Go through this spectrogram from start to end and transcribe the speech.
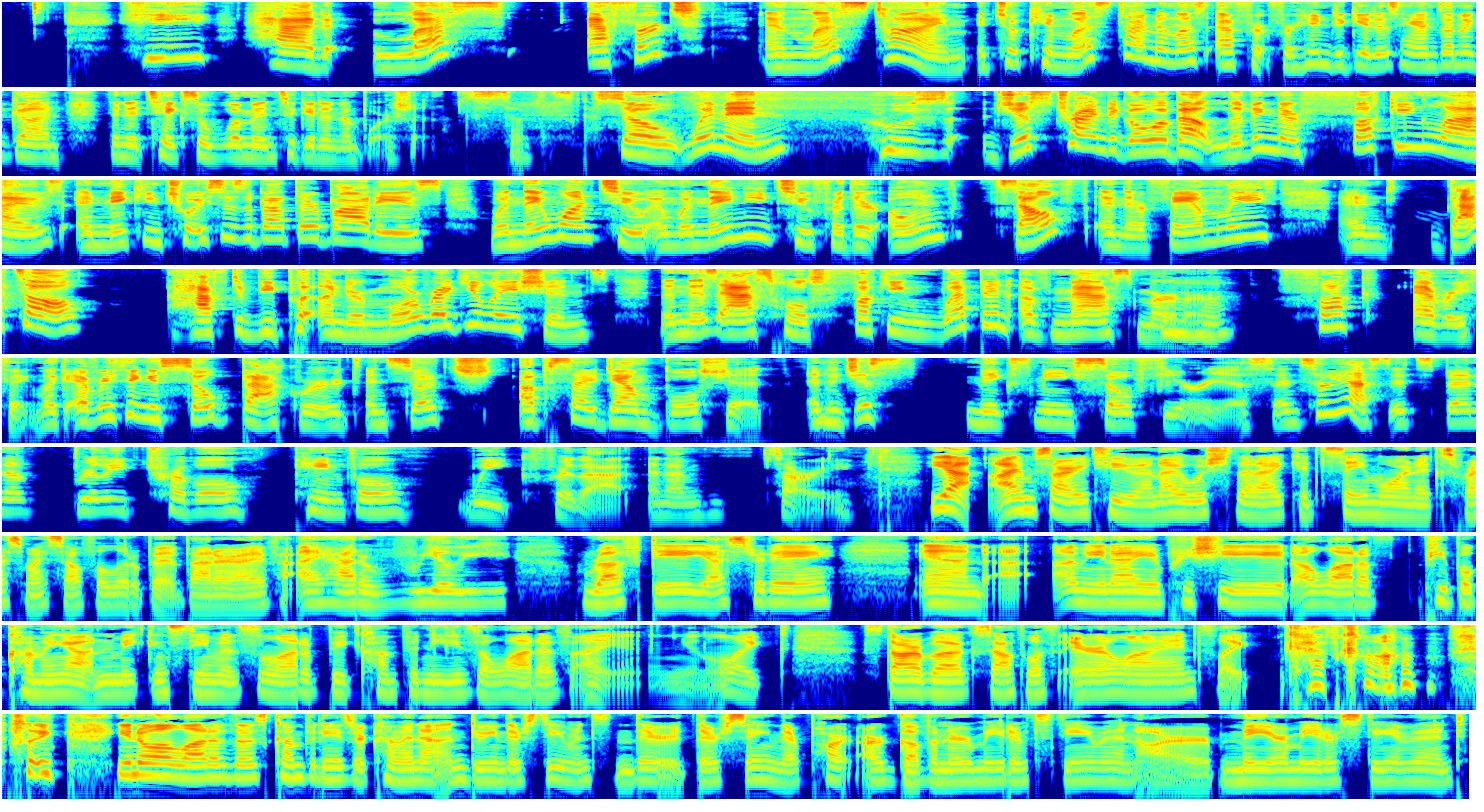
He had less effort and less time. It took him less time and less effort for him to get his hands on a gun than it takes a woman to get an abortion. So disgusting. So women who's just trying to go about living their fucking lives and making choices about their bodies when they want to and when they need to for their own self and their families and that's all have to be put under more regulations than this asshole's fucking weapon of mass murder. Mhm. Fuck everything. Like everything is so backwards and such upside down bullshit. And it just makes me so furious. And so yes, it's been a really trouble, painful week for that. And I'm sorry. Yeah, I'm sorry too, and I wish that I could say more and express myself a little bit better. I've I had a really rough day yesterday, and uh, I mean I appreciate a lot of people coming out and making statements. A lot of big companies, a lot of uh, you know like Starbucks, Southwest Airlines, like Capcom, like you know a lot of those companies are coming out and doing their statements, and they're they're saying their part. Our governor made a statement, our mayor made a statement,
